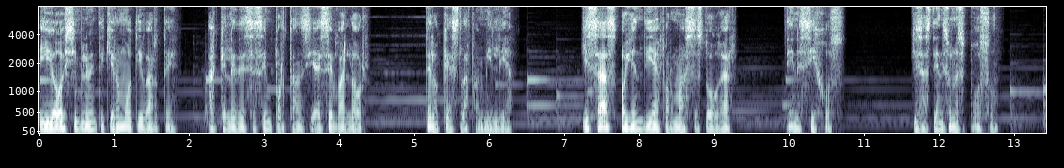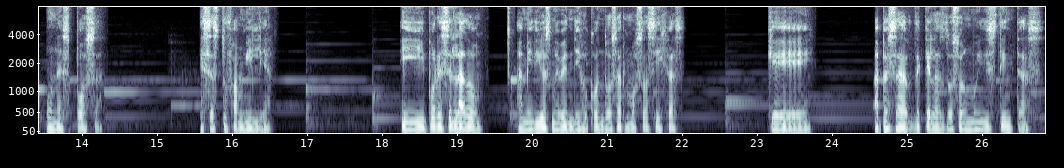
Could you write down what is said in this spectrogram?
Y hoy simplemente quiero motivarte a que le des esa importancia, ese valor de lo que es la familia. Quizás hoy en día formaste tu hogar, tienes hijos, quizás tienes un esposo, una esposa. Esa es tu familia. Y por ese lado, a mí Dios me bendijo con dos hermosas hijas que, a pesar de que las dos son muy distintas,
